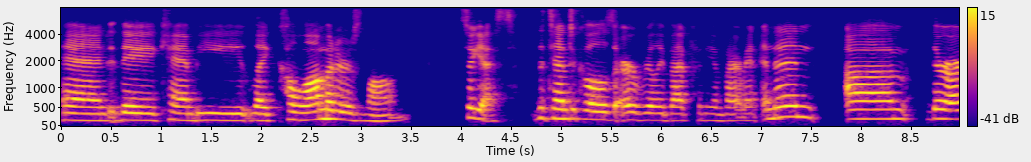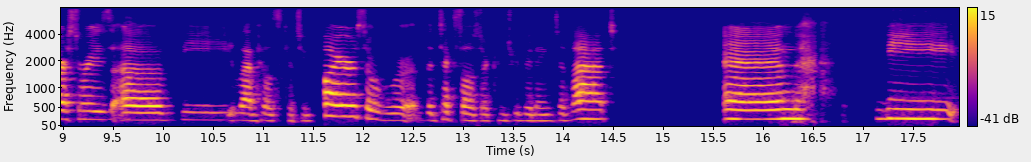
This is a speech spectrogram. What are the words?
And they can be like kilometers long. So, yes, the tentacles are really bad for the environment. And then um, there are stories of the landfills catching fire. So, the textiles are contributing to that. And the,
